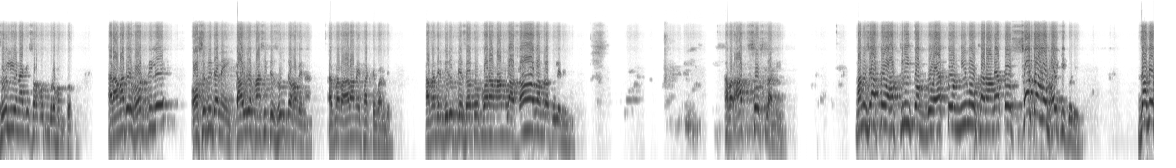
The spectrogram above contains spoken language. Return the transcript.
ঝুলিয়ে নাকি শপথ গ্রহণ করবে। আর আমাদের ভোট দিলে অসুবিধা নেই, কাউরে ফাঁসিতে ঝুলতে হবে না, আপনারা আরামে থাকতে পারবে আপনাদের বিরুদ্ধে যত করা মামলা, সব আমরা তুলে নেব। আবার আফসোস লাগে মানুষ এত অকৃতজ্ঞ, এত নিমখারাম, এত ছোট ভয় কি করে? যাদের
